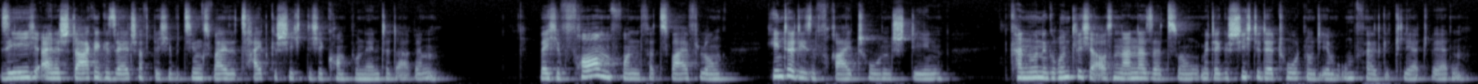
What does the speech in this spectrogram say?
sehe ich eine starke gesellschaftliche bzw. zeitgeschichtliche Komponente darin. Welche Formen von Verzweiflung hinter diesen Freitoden stehen, kann nur eine gründliche Auseinandersetzung mit der Geschichte der Toten und ihrem Umfeld geklärt werden.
